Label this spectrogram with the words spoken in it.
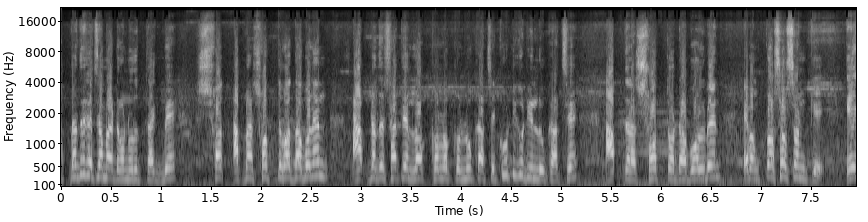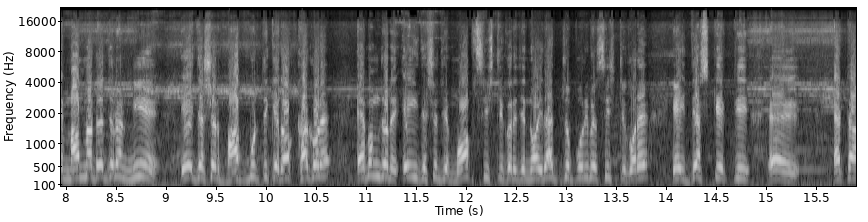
আপনাদের কাছে আমার একটা অনুরোধ থাকবে আপনারা সত্য কথা বলেন, আপনাদের সাথে লক্ষ লক্ষ লোক আছে, কোটি কোটি লোক আছে, আপনারা সত্যটা বলবেন এবং প্রশাসনকে এই মামলাটার জন্য নিয়ে এই দেশের ভাবমূর্তিকে রক্ষা করে এবং যেন এই দেশে যে মব সৃষ্টি করে, যে নৈরাজ্য পরিবেশ সৃষ্টি করে, এই দেশকে একটি একটা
